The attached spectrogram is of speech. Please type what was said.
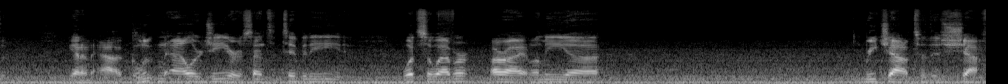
You got a uh, gluten allergy or sensitivity whatsoever? All right, let me uh, reach out to this chef.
